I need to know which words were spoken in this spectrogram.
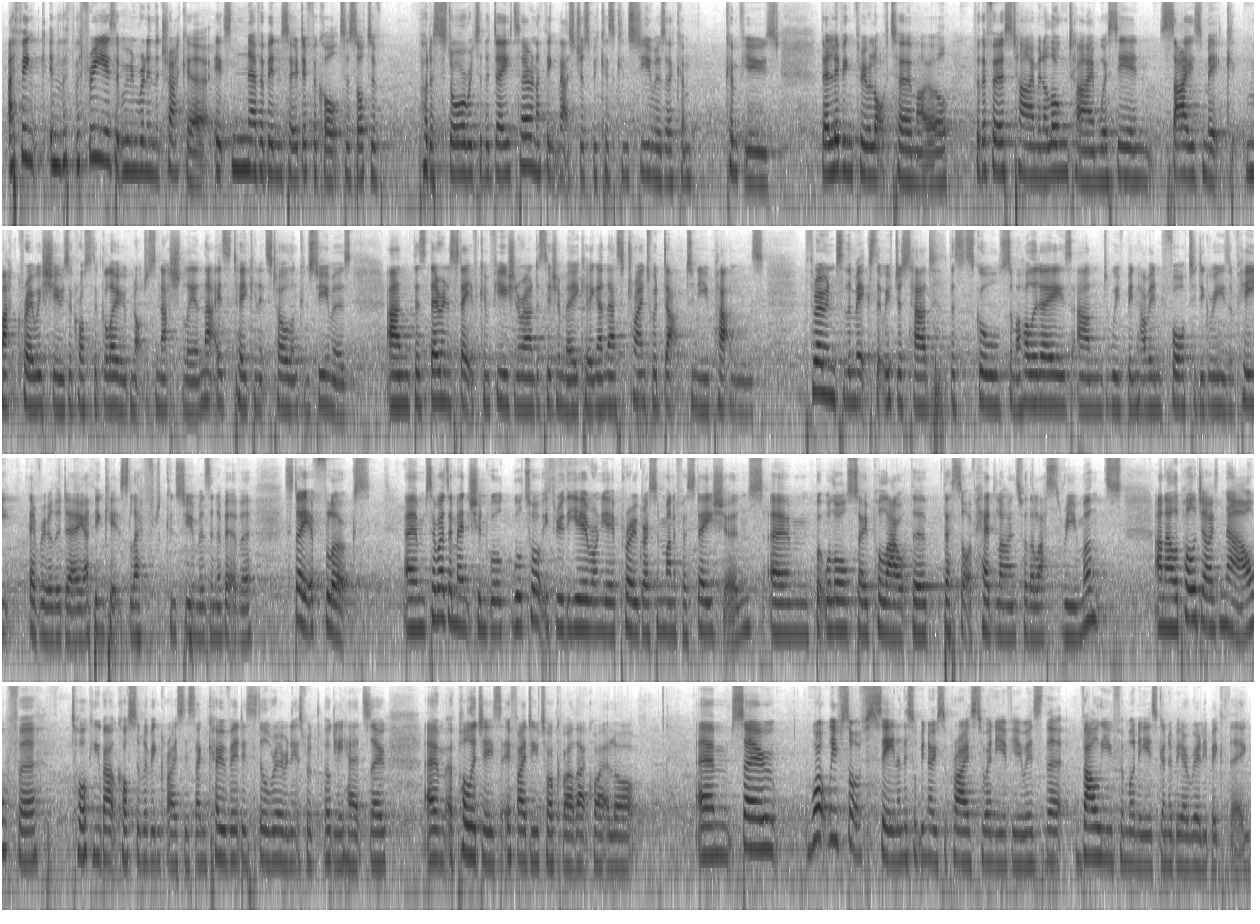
I think in the, the three years that we've been running the tracker, it's never been so difficult to sort of put a story to the data, and I think that's just because consumers are com confused. They're living through a lot of turmoil. For the first time in a long time, we're seeing seismic macro issues across the globe, not just nationally, and that is taking its toll on consumers. And they're in a state of confusion around decision making, and they're trying to adapt to new patterns throw into the mix that we've just had the school summer holidays and we've been having 40 degrees of heat every other day. I think it's left consumers in a bit of a state of flux. Um, so as I mentioned, we'll, we'll talk you through the year-on-year progress and manifestations, um, but we'll also pull out the, the sort of headlines for the last three months. And I'll apologise now for talking about cost of living crisis and COVID is still rearing its ugly head. So um, apologies if I do talk about that quite a lot. Um, so what we've sort of seen, and this will be no surprise to any of you, is that value for money is going to be a really big thing.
